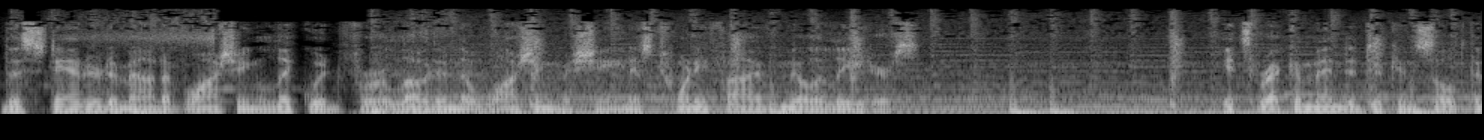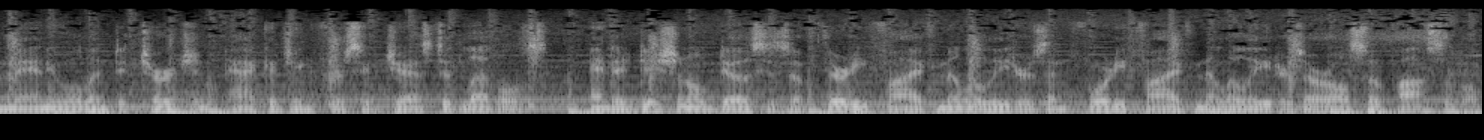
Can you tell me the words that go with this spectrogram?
The standard amount of washing liquid for a load in the washing machine is 25 milliliters. It's recommended to consult the manual and detergent packaging for suggested levels, and additional doses of 35 ml and 45 ml are also possible.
